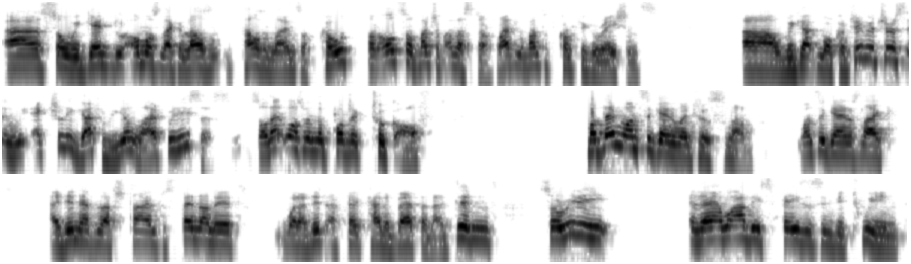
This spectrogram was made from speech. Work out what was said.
Uh, so we get almost like a thousand, thousand lines of code, but also a bunch of other stuff, right? A bunch of configurations. Uh, we got more contributors, and we actually got real life releases. So that was when the project took off. But then once again went to a slump. Once again, it's like I didn't have much time to spend on it. When I did, I felt kind of bad that I didn't. So really, there were these phases in between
